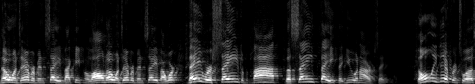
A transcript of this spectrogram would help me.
No one's ever been saved by keeping the law. No one's ever been saved by work. They were saved by the same faith that you and I are saved. The only difference was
